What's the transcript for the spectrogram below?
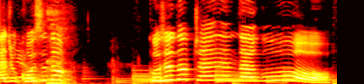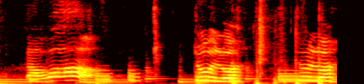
아주 고스톱 고스톱 쳐야 된다고. 나와. 저 일로 와. 저 일로 와.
